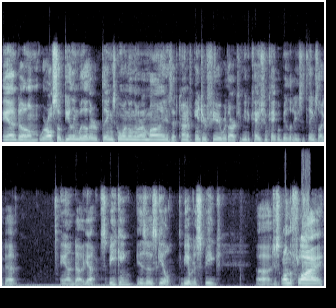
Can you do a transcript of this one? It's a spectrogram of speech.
and um, we're also dealing with other things going on in our minds that kind of interfere with our communication capabilities and things like that. And uh, yeah, speaking is a skill to be able to speak uh, just on the fly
